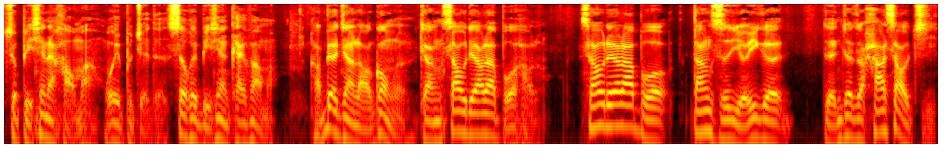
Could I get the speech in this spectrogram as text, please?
就比现在好吗？我也不觉得，社会比现在开放吗？好，不要讲老共了，讲沙乌地阿拉伯好了。沙乌地阿拉伯当时有一个人叫做哈绍吉，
